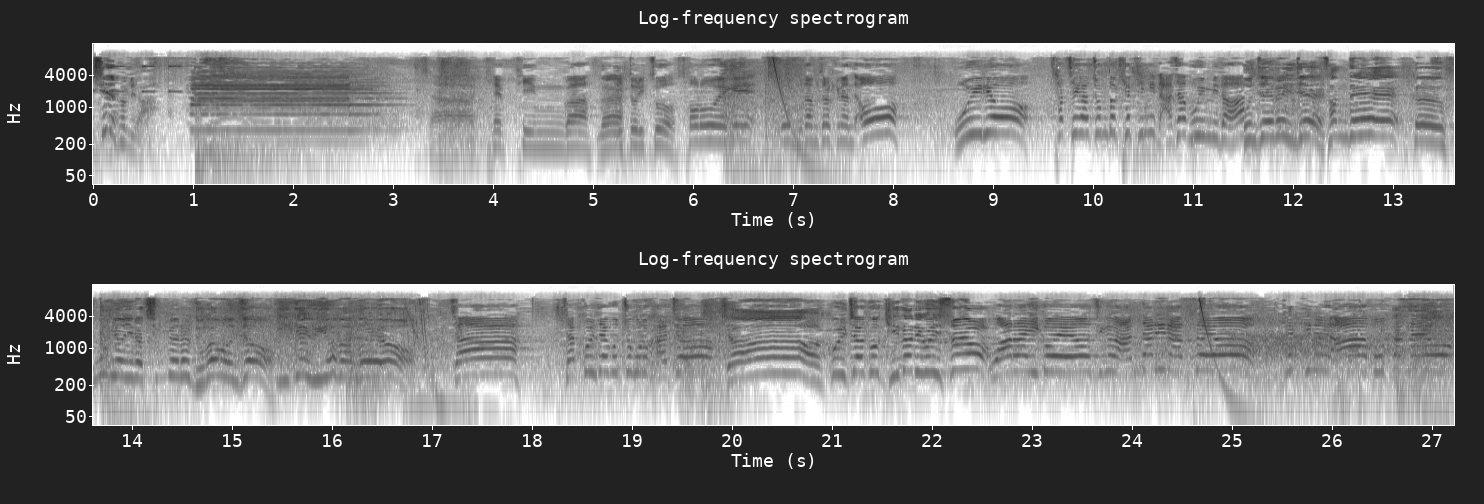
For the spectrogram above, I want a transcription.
시작합니다. 자 캡틴과 네. 빅토리2 서로에게 좀 부담스럽긴 한데 어 오히려 차체가 좀 더 캡틴이 낮아 보입니다. 문제는 이제 상대의 그 후면이나 측면을 누가 먼저 이게 위험한 거예요. 자, 자 꿀자구 쪽으로 가죠. 자, 꿀잡고 기다리고 있어요. 와라 이거예요. 지금 안달이 났어요. 캡틴은 아못 땄나요?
